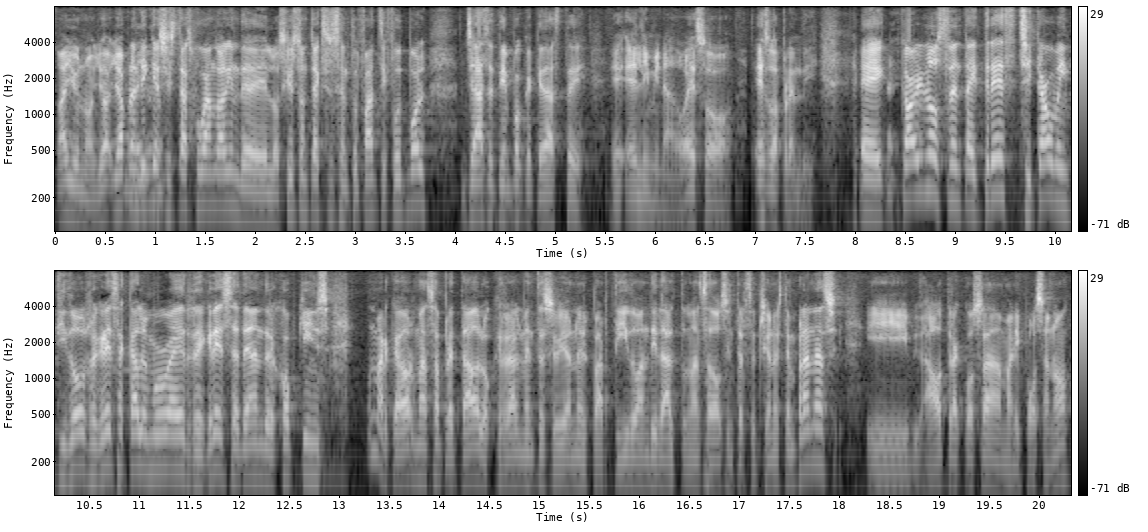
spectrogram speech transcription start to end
No hay uno. Yo, aprendí que si estás jugando a alguien de los Houston Texas en tu fantasy football, ya hace tiempo que quedaste eh, eliminado. Eso, eso aprendí. Eh, Cardinals 33, Chicago 22. Regresa Callum Murray, regresa de Andrew Hopkins. Un marcador más apretado de lo que realmente se vio en el partido. Andy Dalton lanza dos intercepciones tempranas y a otra cosa mariposa, ¿no?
